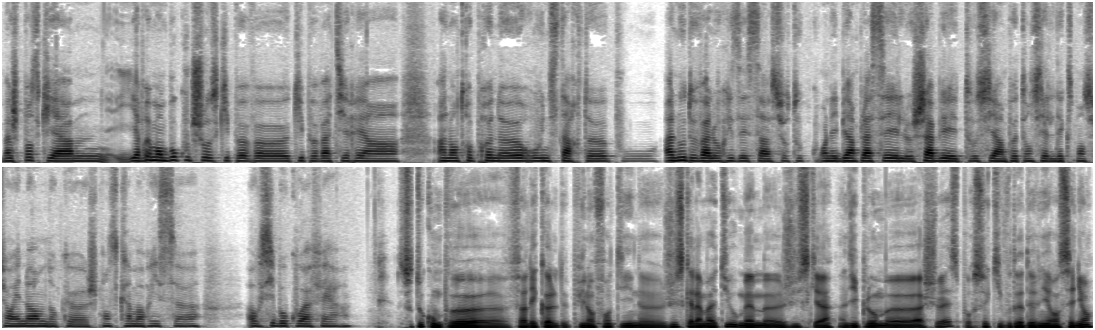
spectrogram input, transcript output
Bah, je pense qu'il y, a, vraiment beaucoup de choses qui peuvent, euh, qui peuvent attirer un, entrepreneur ou une start-up. Ou... À nous de valoriser ça, surtout qu'on est bien placé. Le Chablais est aussi un potentiel d'expansion énorme, donc je pense que Saint-Maurice a aussi beaucoup à faire. Surtout qu'on peut euh, faire l'école depuis l'enfantine euh, jusqu'à la matu ou même euh, jusqu'à un diplôme HES pour ceux qui voudraient devenir enseignants.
